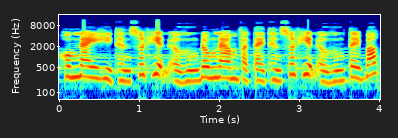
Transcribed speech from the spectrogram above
Hôm nay hỷ thần xuất hiện ở hướng đông nam và tài thần xuất hiện ở hướng tây bắc.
